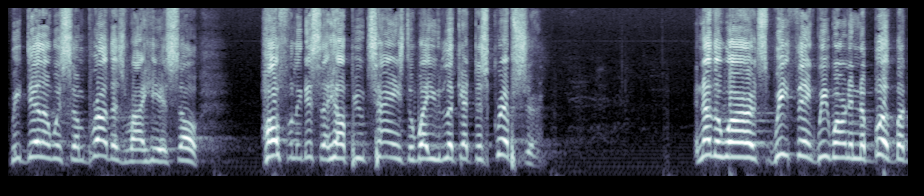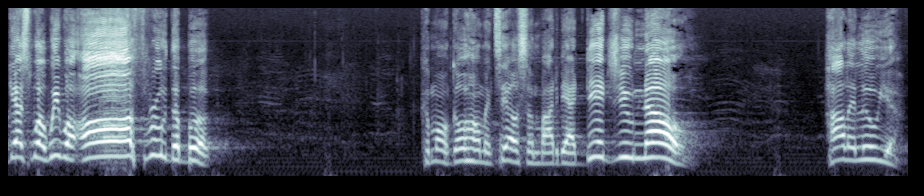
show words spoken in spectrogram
We dealing with some brothers right here, so hopefully this will help you change the way you look at the scripture. In other words, we think we weren't in the book, but guess what? We were all through the book. Come on, go home and tell somebody that. Did you know? Hallelujah.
